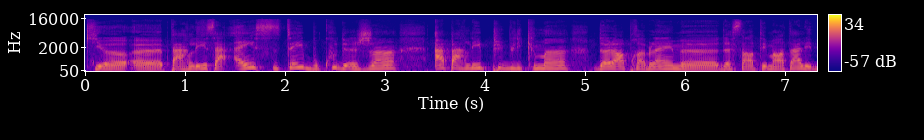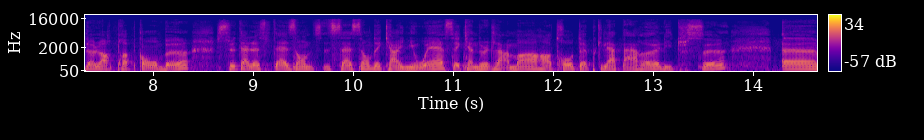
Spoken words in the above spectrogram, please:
qui a euh, parlé, ça a incité beaucoup de gens à parler publiquement de leurs problèmes euh, de santé mentale et de leur propre combat suite à l'hospitalisation de Kanye West. Kendrick Lamar, entre autres, a pris la parole et tout ça. Euh,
